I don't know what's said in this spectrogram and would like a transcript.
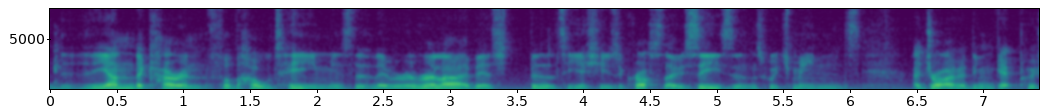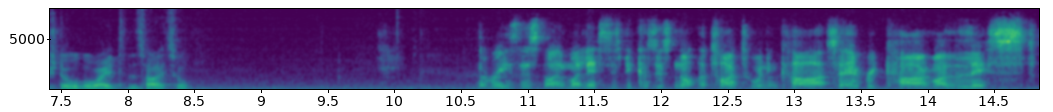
the- the undercurrent for the whole team is that there were reliability issues across those seasons, which means a driver didn't get pushed all the way to the title. The reason it's not in my list is because it's not a title winning car. So every car in my list,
